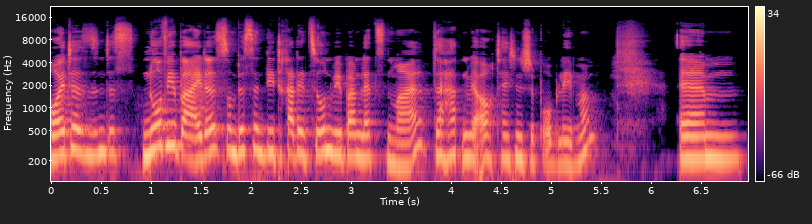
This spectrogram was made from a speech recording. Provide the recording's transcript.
Heute sind es nur wir beide, so ein bisschen die Tradition wie beim letzten Mal. Da hatten wir auch technische Probleme. Ähm,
